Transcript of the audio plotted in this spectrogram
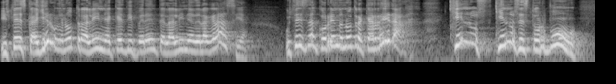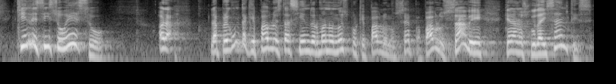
y ustedes cayeron en otra línea que es diferente a la línea de la gracia? Ustedes están corriendo en otra carrera. ¿Quién los, quién los estorbó? ¿Quién les hizo eso? Ahora, la pregunta que Pablo está haciendo, hermano, no es porque Pablo no sepa. Pablo sabe que eran los judaizantes.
